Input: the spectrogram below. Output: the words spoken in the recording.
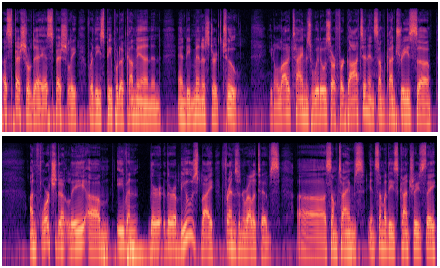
a special day, especially for these people to come in and, and be ministered to. You know, a lot of times widows are forgotten in some countries. Uh, unfortunately, um, even they're they're abused by friends and relatives. Uh, sometimes in some of these countries, they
